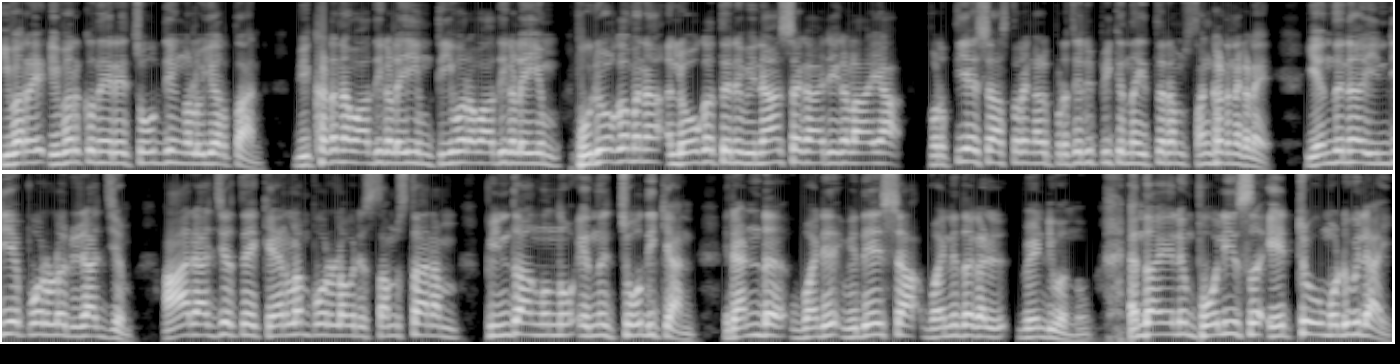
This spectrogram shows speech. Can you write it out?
ഇവരെ ഇവർക്കു നേരെ ചോദ്യങ്ങൾ ഉയർത്താൻ വിഘടനവാദികളെയും തീവ്രവാദികളെയും പുരോഗമന ലോകത്തിന് വിനാശകാരികളായ പ്രത്യയശാസ്ത്രങ്ങൾ പ്രചരിപ്പിക്കുന്ന ഇത്തരം സംഘടനകളെ എന്തിന് ഇന്ത്യയെ പോലുള്ള ഒരു രാജ്യം ആ രാജ്യത്തെ കേരളം പോലുള്ള ഒരു സംസ്ഥാനം പിന്താങ്ങുന്നു എന്ന് ചോദിക്കാൻ രണ്ട് വിദേശ വനിതകൾ വേണ്ടി വന്നു. എന്തായാലും പോലീസ് ഏറ്റവും ഒടുവിലായി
